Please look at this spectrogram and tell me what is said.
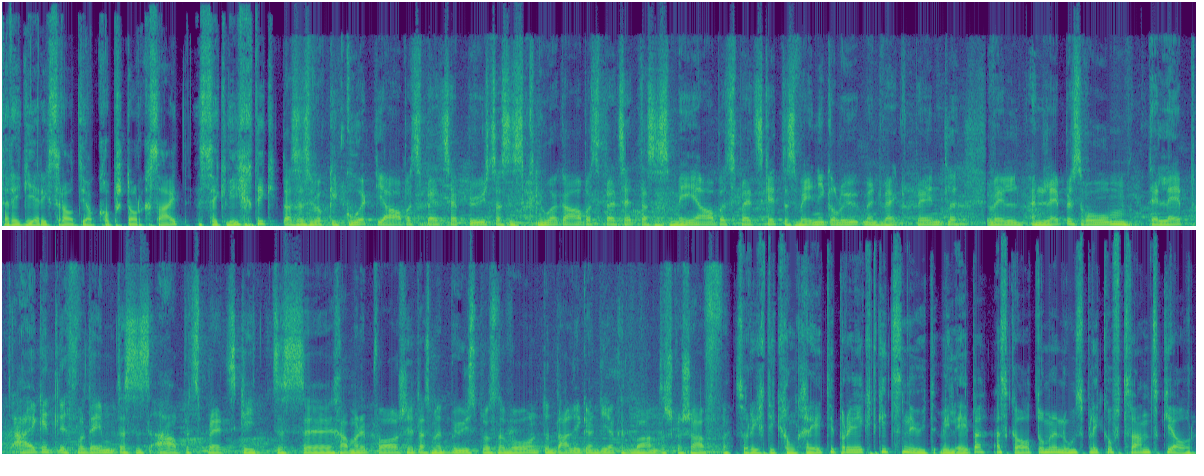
Der Regierungsrat Jakob Stark sagt, es sei wichtig, dass es wirklich gute Arbeitsplätze hat bei uns, dass es genug Arbeitsplätze hat, dass es mehr Arbeitsplätze gibt, dass weniger Leute wegpendeln müssen. Weil ein Lebensraum, der lebt eigentlich von dem, dass es Arbeitsplätze gibt. Das äh, kann man nicht vorstellen, dass man bei uns bloß noch wohnt und alle gehen irgendwo anders arbeiten. So richtig konkrete Projekte gibt es nicht, weil eben es geht um einen Ausblick auf 20 Jahre.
